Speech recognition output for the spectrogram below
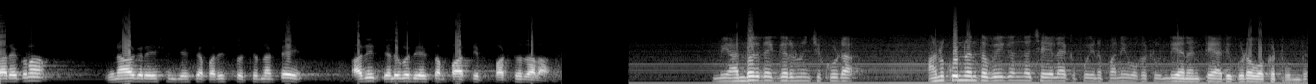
తారీఖున ఇనాగరేషన్ చేసే పరిస్థితి వచ్చిందంటే అది తెలుగుదేశం పార్టీ పట్టుదల. మీ అందరి దగ్గర నుంచి కూడా అనుకున్నంత వేగంగా చేయలేకపోయిన పని ఒకటి ఉంది అని అంటే అది కూడా ఒకటి ఉంది.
